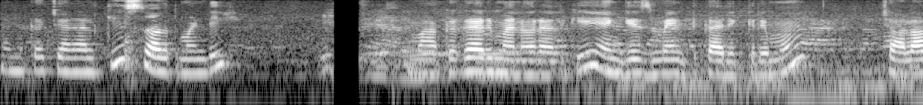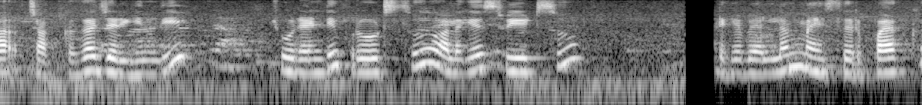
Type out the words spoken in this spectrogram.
నమ్మక ఛానల్కి స్వాగతం అండి. మా అక్కగారి మనవరాలకి ఎంగేజ్మెంట్ కార్యక్రమం చాలా చక్కగా జరిగింది. చూడండి ఫ్రూట్స్ అలాగే స్వీట్స్ అరటి బెల్లం మైసూర్ పాక్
